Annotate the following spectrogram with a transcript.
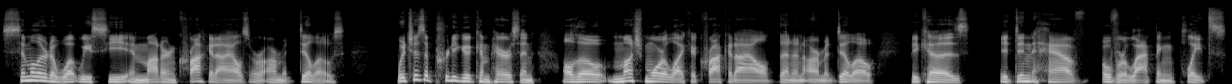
similar to what we see in modern crocodiles or armadillos, which is a pretty good comparison, although much more like a crocodile than an armadillo because it didn't have overlapping plates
